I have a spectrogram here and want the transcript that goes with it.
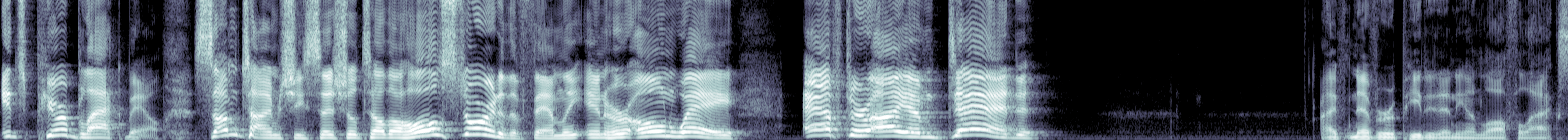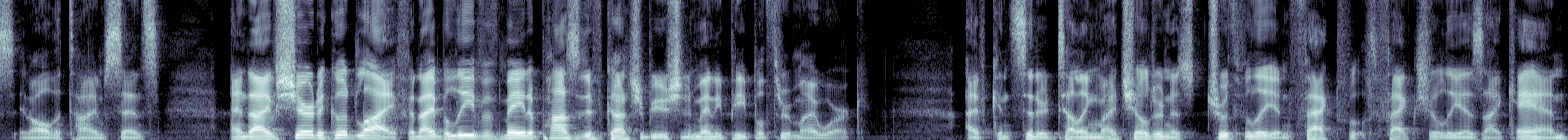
It's pure blackmail. Sometimes she says she'll tell the whole story to the family in her own way after I am dead. I've never repeated any unlawful acts in all the time since, and I've shared a good life, and I believe have made a positive contribution to many people through my work. I've considered telling my children as truthfully and fact- factually as I can,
